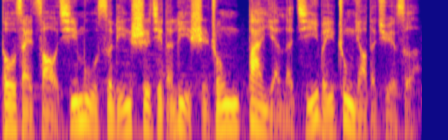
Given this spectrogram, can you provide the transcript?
都在早期穆斯林世界的历史中扮演了极为重要的角色。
